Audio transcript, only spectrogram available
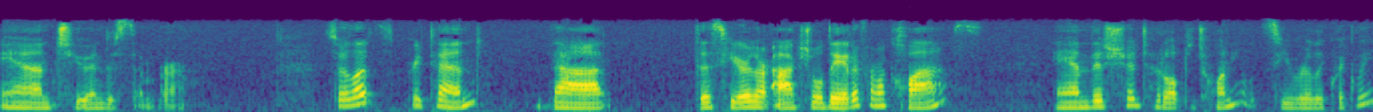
and two in December. So let's pretend that this here is our actual data from a class, and this should total up to 20. Let's see really quickly.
